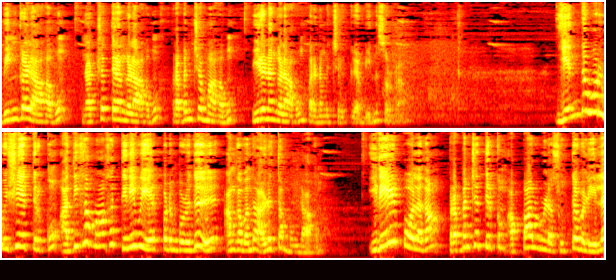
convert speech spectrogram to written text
விண்களாகவும் நட்சத்திரங்களாகவும் பிரபஞ்சமாகவும் உயிரினங்களாகவும் பரிணமிச்சிருக்கு அப்படின்னு சொல்றாங்க. எந்த ஒரு விஷயத்திற்கும் அதிகமாக திணிவு ஏற்படும் பொழுது அங்க வந்து அழுத்தம் உண்டாகும். இதே போலதான் பிரபஞ்சத்திற்கும் அப்பால் உள்ள சுத்தவெளியில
